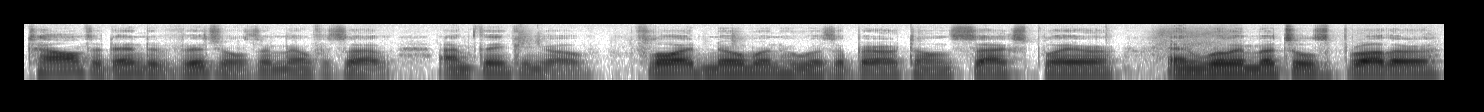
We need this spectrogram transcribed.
talented individuals in Memphis. I'm thinking of Floyd Newman, who was a baritone sax player, and Willie Mitchell's brother,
